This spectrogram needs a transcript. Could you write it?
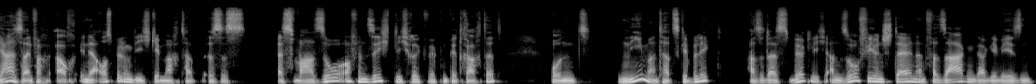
ja, es ist einfach auch in der Ausbildung, die ich gemacht habe, es ist, es war so offensichtlich rückwirkend betrachtet und niemand hat's geblickt. Also da ist wirklich an so vielen Stellen ein Versagen da gewesen.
